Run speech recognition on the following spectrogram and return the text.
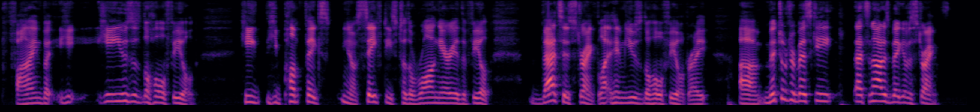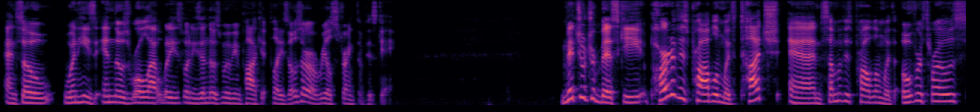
fine, but he he uses the whole field. He he pump fakes, you know, safeties to the wrong area of the field. That's his strength. Let him use the whole field, right? Um, Mitchell Trubisky, that's not as big of a strength. And so when he's in those rollout, when he's when he's in those moving pocket plays, those are a real strength of his game. Mitchell Trubisky, part of his problem with touch and some of his problem with overthrows,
